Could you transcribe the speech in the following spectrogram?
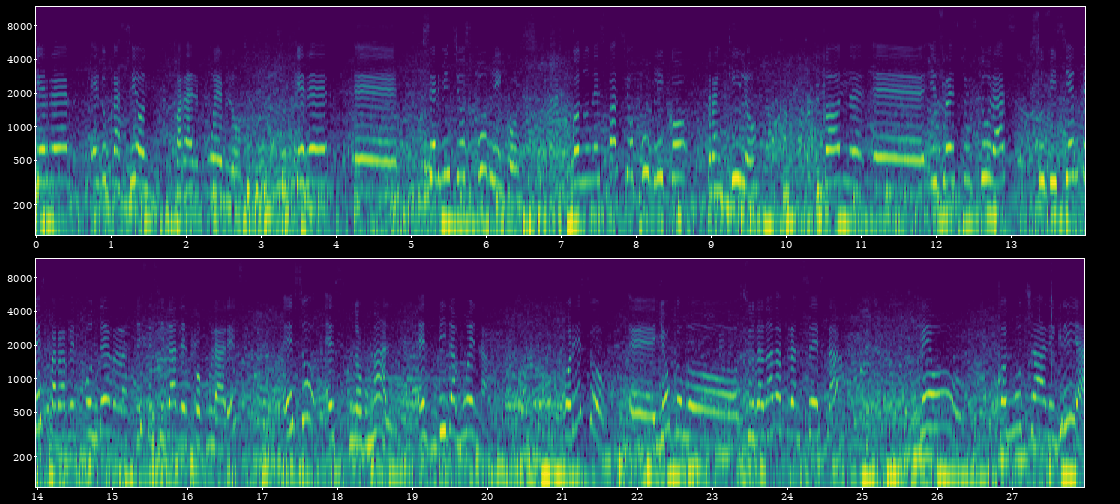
querer educación para el pueblo, querer eh, servicios públicos, con un espacio público tranquilo, con eh, infraestructuras suficientes para responder a las necesidades populares, eso es normal, es vida buena. Por eso eh, yo como ciudadana francesa veo con mucha alegría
